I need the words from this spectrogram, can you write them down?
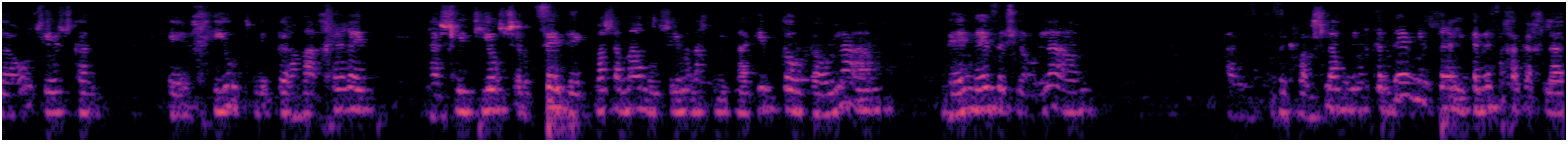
להראות שיש כאן אה, חיות ברמה אחרת, להשליט יושר, צדק, מה שאמרנו, שאם אנחנו מתנהגים טוב בעולם ואין נזק לעולם, אז זה כבר שלב מתקדם יותר, להיכנס אחר כך לה-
